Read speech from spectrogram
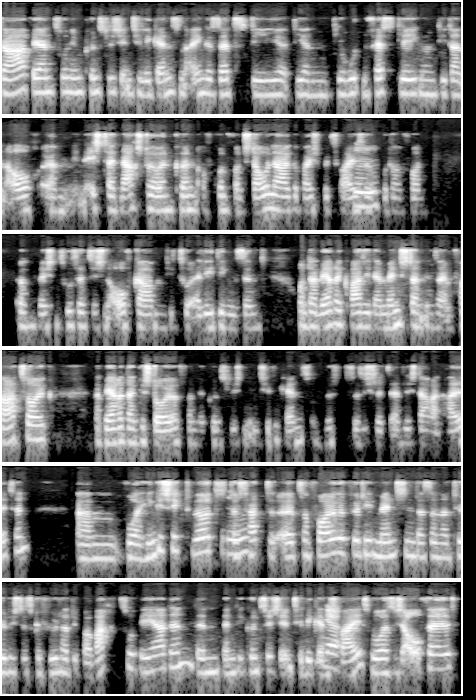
da werden zunehmend künstliche Intelligenzen eingesetzt, die, die die Routen festlegen, die dann auch ähm, in Echtzeit nachsteuern können, aufgrund von Staulage beispielsweise mhm. oder von irgendwelchen zusätzlichen Aufgaben, die zu erledigen sind. Und da wäre quasi der Mensch dann in seinem Fahrzeug, er wäre dann gesteuert von der künstlichen Intelligenz und müsste sich letztendlich daran halten ähm, wo er hingeschickt wird. Mhm. Das hat äh, zur Folge für den Menschen, dass er natürlich das Gefühl hat, überwacht zu werden. Denn wenn die künstliche Intelligenz ja. weiß, wo er sich aufhält,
